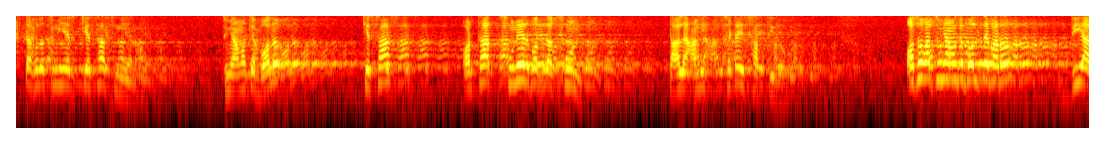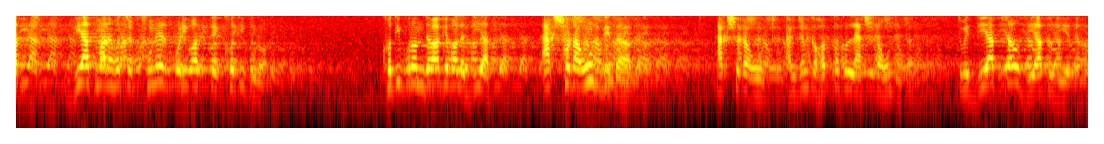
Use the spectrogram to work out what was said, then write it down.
একটা হলো তুমি এর কেসাস নিয়ে নাও। তুমি আমাকে বলো, কেসাস অর্থাৎ খুনের বদলা খুন, তাহলে আমি সেটাই শাস্তি দেবো। অথবা তুমি আমাকে বলতে পারো, দিয়াত দিয়াত মানে হচ্ছে খুনের পরিবর্তে ক্ষতিপূরণ। ক্ষতিপূরণ দেওয়াকে বলে দিয়াত। একশোটা উঁট দিতে হবে। একশোটা উঁট। একজনকে হত্যা করলে একশোটা উঁট দিতে হবে। তুমি দিয়াত চাও, দিয়াতও দিয়ে দেওয়া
